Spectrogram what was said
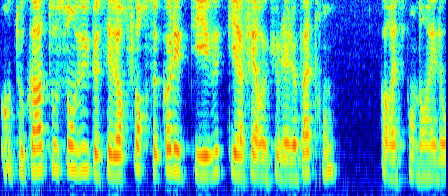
En tout cas, tous ont vu que c'est leur force collective qui a fait reculer le patron. Correspondant Hello.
